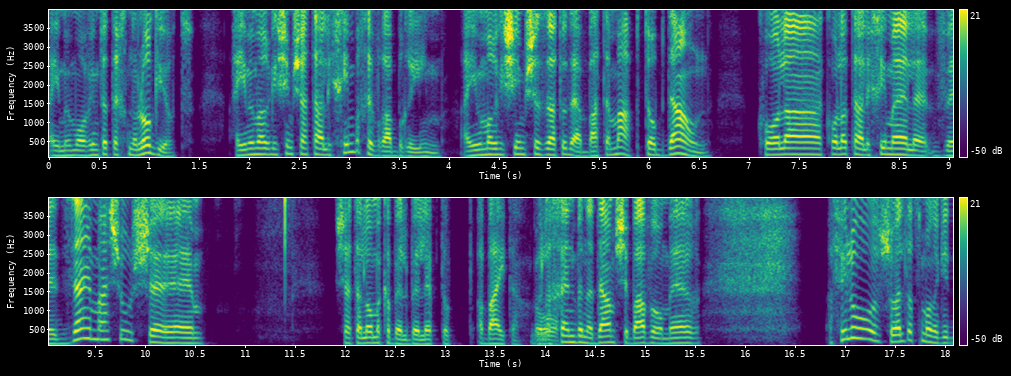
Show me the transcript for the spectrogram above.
האם הם אוהבים את הטכנולוגיות? האם הם מרגישים שהתהליכים בחברה בריאים? האם הם מרגישים שזה אתה יודע bottom up top down? כל, ה, כל התהליכים האלה ואת זה משהו ש... שאתה לא מקבל בלפטופ הביתה ברור. ולכן בן אדם שבא ואומר אפילו שואל את עצמו נגיד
